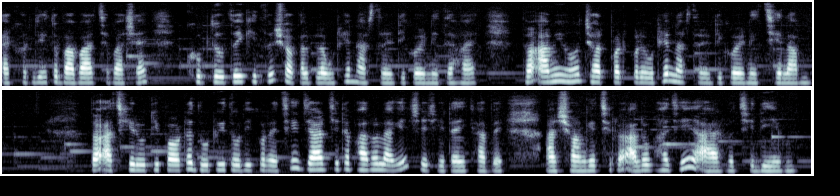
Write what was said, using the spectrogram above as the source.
এখন যেহেতু বাবা আছে বাসায়, খুব দ্রুতই কিন্তু সকালবেলা উঠে নাস্তা রেডি করে নিতে হয়। তো আমিও ঝটপট করে উঠে নাস্তা রেডি করে নিচ্ছিলাম। তো আজকে রুটি পাওয়াটা দুটোই তৈরি করেছি। যার যেটা ভালো লাগে সে সেটাই খাবে। আর সঙ্গে ছিল আলু ভাজি আর হচ্ছে ডিম।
